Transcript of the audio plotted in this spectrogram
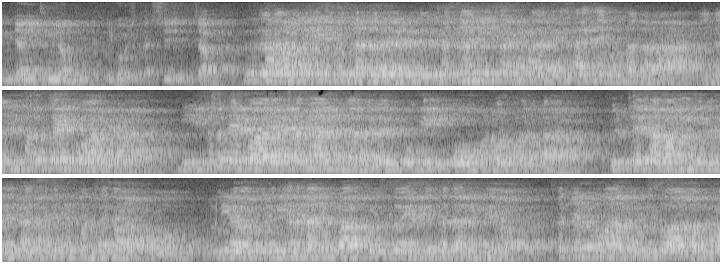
굉장히 중요한 부분이에요. 읽어봅시다. 시작. 그 나머지 그 천년이 차기까지 살지 못하더라. 이는 첫째 부활이라. 이 첫째 부활에 참여하는 자들은 복이 있고 거룩하도다. 둘째 사망이 그들을 다스리는 권세가 없고 도리어 그들이 하나님과 그리스도의 제사장이 되어 천년 동안 그리스도와 더불어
